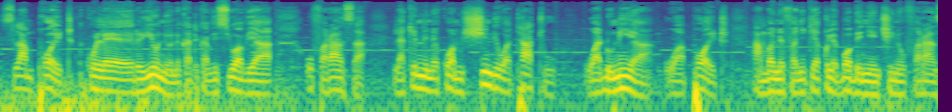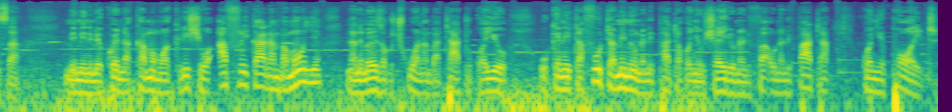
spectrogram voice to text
slam poet kule Reunion katika visiwa vya Ufaransa, lakini nimekuwa mshindi wa tatu wa dunia wa poet ambayo imefanyikia kule Bobigny nchini Ufaransa. Mimi nimekwenda kama mwakilishi wa Afrika namba moja na nimeweza kuchukua namba tatu. Kwa hiyo ukinitafuta mimi unanipata kwenye ushairi, unanifa, unanipata kwenye poet.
